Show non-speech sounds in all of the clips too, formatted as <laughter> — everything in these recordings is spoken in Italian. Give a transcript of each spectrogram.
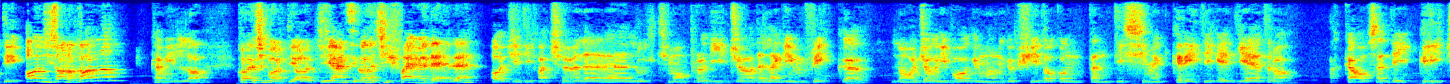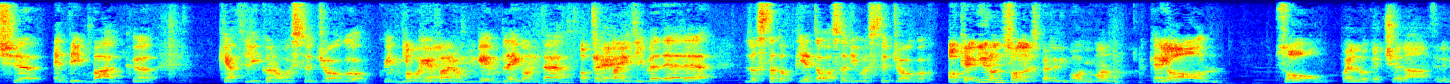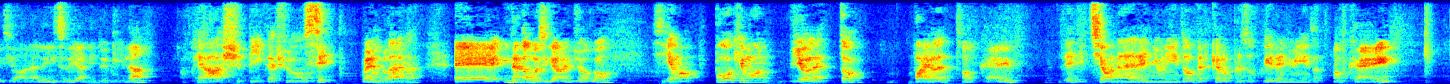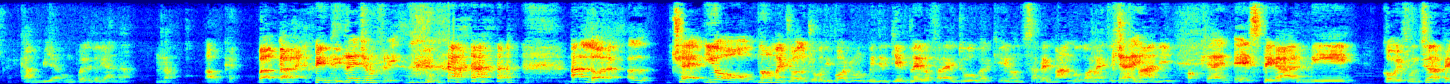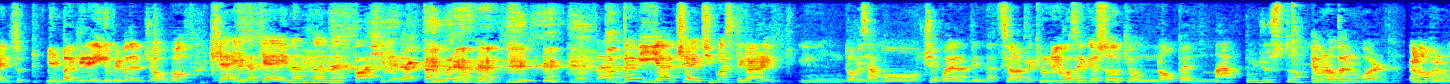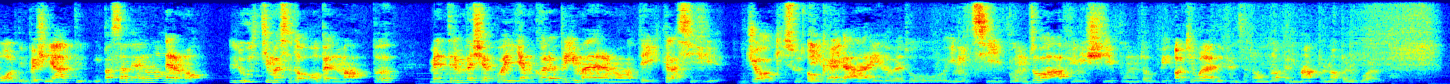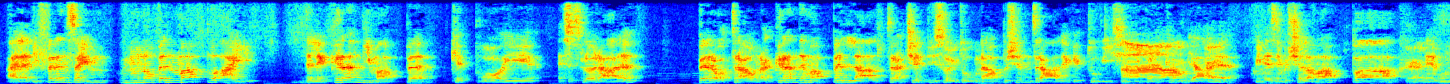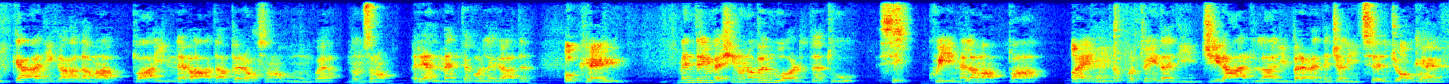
tutti, oggi sono con... Camillo, Cosa ci porti oggi? Anzi, cosa ci fai vedere? oggi ti faccio vedere l'ultimo prodigio della Game Freak, il nuovo gioco di Pokémon che è uscito con tantissime critiche dietro a causa dei glitch e dei bug che affliggono questo gioco. Quindi Ok. voglio fare un gameplay con te Ok. per farti vedere lo stato pietoso di questo gioco. Ok, io non sono un esperto di Pokémon. Ok. Io so quello che c'era in televisione all'inizio degli anni 2000. Ok, Ash, Pikachu. Sì, quello. Eh, intanto come si chiama il gioco? Si chiama Pokémon Violetto, Violet, Ok, edizione Regno Unito perché l'ho preso qui Regno Unito. ok. Cambia con quella italiana? No. Ah, ok. Va- Vabbè, quindi... Region Free. <laughs> allora, all- cioè, io non ho mai giocato a un gioco di Pokémon, quindi il gameplay lo farai tu perché io non saprei manco come metterci le mani. Ok. E spiegarmi come funziona, penso, mi bagherei io prima del gioco. Ok, ok, non, non è facile in realtà questo. Tuttavia, cioè, ci puoi spiegare dove siamo, cioè, qual è l'ambientazione? Perché l'unica cosa che io so è che è un open map, giusto? È un open world. È un open world, invece gli altri in passato erano? Erano. L'ultimo è stato open map. Mentre invece quelli ancora prima erano dei classici giochi su dei Ok. binari dove tu inizi punto A, finisci punto B. Ok, qual è la differenza tra un open map e un open world? Ah, la differenza in, in un open map hai delle grandi mappe che puoi esplorare, però tra una grande mappa e l'altra c'è di solito un hub centrale che tu visiti Ah, per cambiare. Quindi ad esempio c'è la mappa Ok. eh, vulcanica, la mappa innevata, però sono comunque non sono realmente collegate. Ok, Mentre invece in un open world tu sei qui nella mappa hai Ok. l'opportunità di girarla liberamente già all'inizio del gioco ok.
